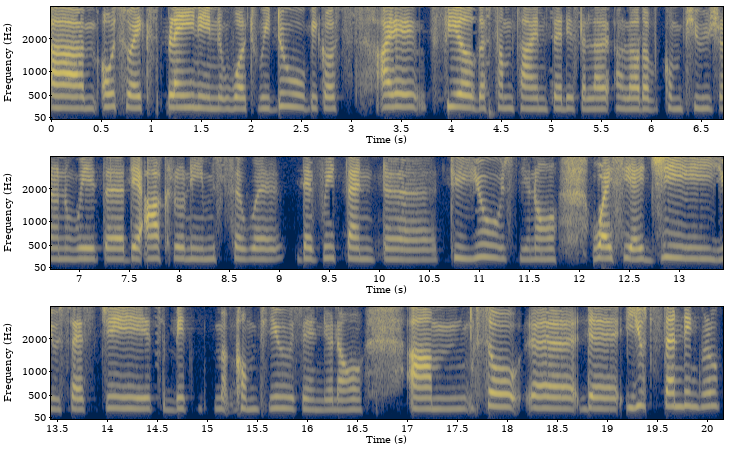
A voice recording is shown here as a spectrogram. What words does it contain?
um, also explaining what we do, because I feel that sometimes there is a, lo a lot of confusion with uh, the acronyms that we tend to use, you know, YCIG, USSG, it's a bit confusing, you know. Um, so uh, the youth standing group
